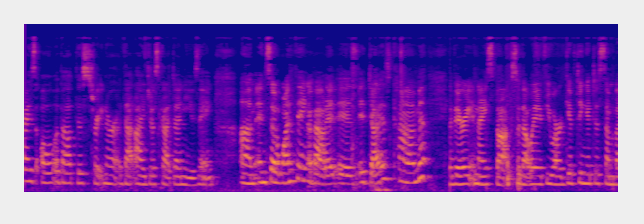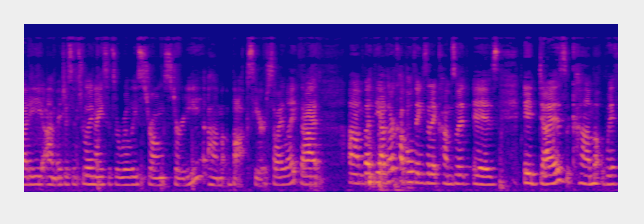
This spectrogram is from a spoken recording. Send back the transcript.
guys all about this straightener that I just got done using. Um, and so one thing about it is it does come a very nice box. So that way, if you are gifting it to somebody, um, it just, it's really nice. It's a really strong, sturdy um, box here. So I like that. Um, but the other couple things that it comes with is it does come with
